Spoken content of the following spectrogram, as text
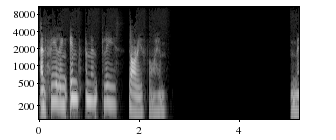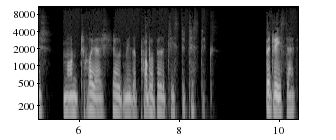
and feeling infinitely sorry for him. Miss Montoya showed me the probability statistics, Badri said.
